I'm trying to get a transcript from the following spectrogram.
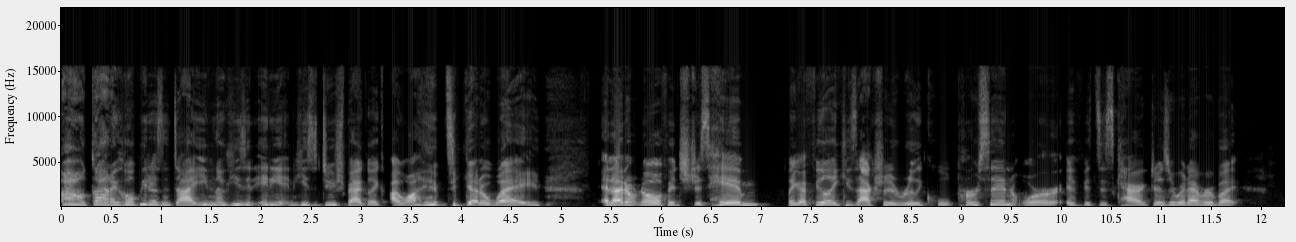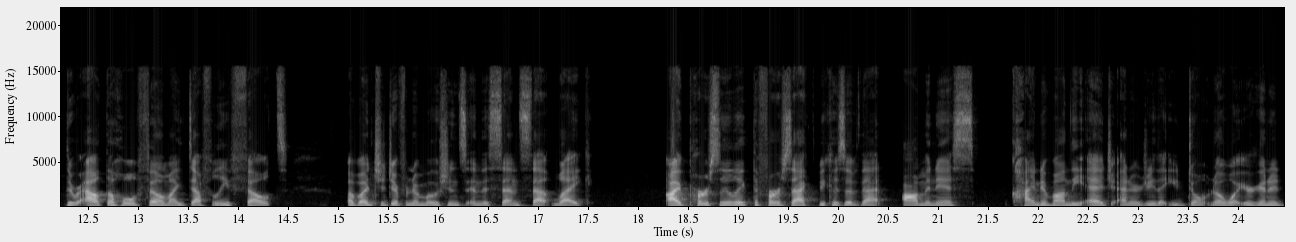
oh God, I hope he doesn't die, even though he's an idiot and he's a douchebag. Like, I want him to get away. And I don't know if it's just him. Like, I feel like he's actually a really cool person or if it's his characters or whatever. But throughout the whole film, I definitely felt a bunch of different emotions in the sense that, like, I personally like the first act because of that ominous, kind of on the edge energy that you don't know what you're going to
